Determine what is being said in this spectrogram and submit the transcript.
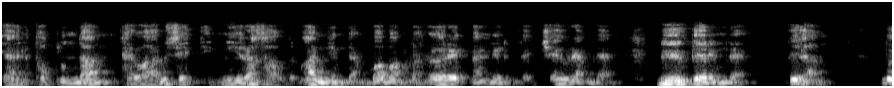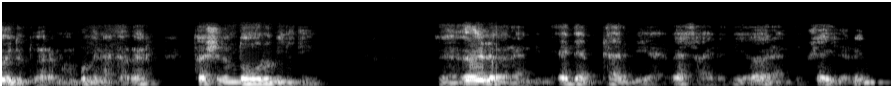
yani toplumdan tevarüs ettiğim, miras aldım annemden, babamdan, öğretmenlerimden, çevremden, büyüklerimden filan duyduklarımı bugüne kadar taşıdım, doğru bildiğim, e, öyle öğrendiğim, edep, terbiye vesaire diye öğrendiğim şeylerin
